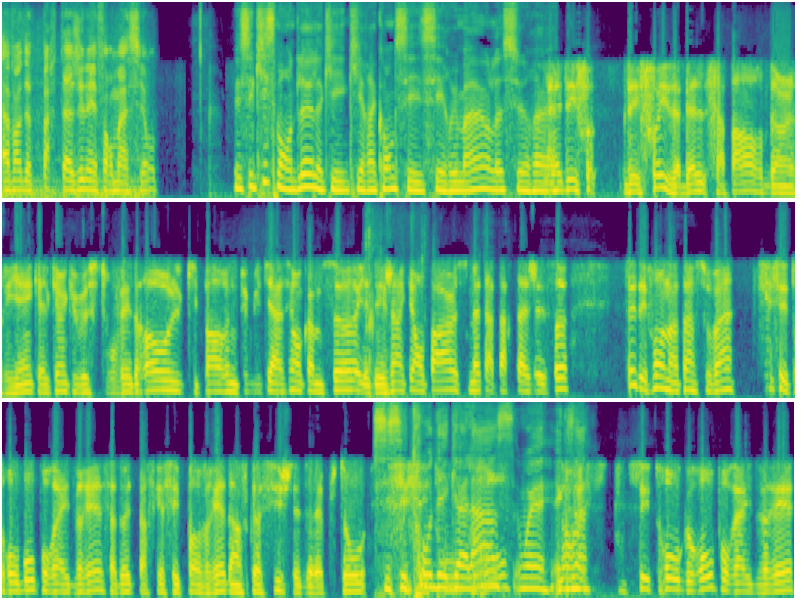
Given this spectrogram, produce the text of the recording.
avant de partager l'information. Mais c'est qui ce monde-là là, qui, qui raconte ces, ces rumeurs là, sur... euh, Euh, des fois. Des fois, Isabelle, ça part d'un rien. Quelqu'un qui veut se trouver drôle, qui part une publication comme ça. Il y a des gens qui ont peur, se mettent à partager ça. Tu sais, des fois, on entend souvent, si c'est trop beau pour être vrai, ça doit être parce que c'est pas vrai. Dans ce cas-ci, je te dirais plutôt. si c'est trop dégueulasse, gros, ouais, exact. si c'est trop gros pour être vrai,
